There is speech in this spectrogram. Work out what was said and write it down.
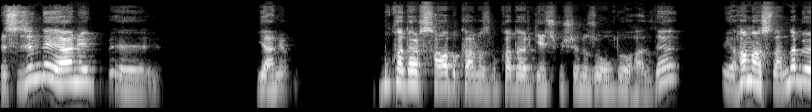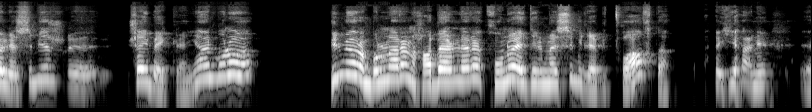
Ve sizin de yani e, yani bu kadar sabıkanız, bu kadar geçmişiniz olduğu halde e, Hamas'tan da böylesi bir e, şey bekleyin. Yani bunu bilmiyorum bunların haberlere konu edilmesi bile bir tuhaf da. yani e,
